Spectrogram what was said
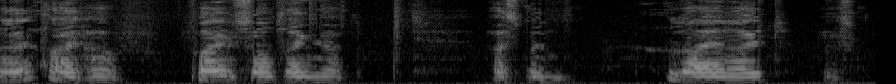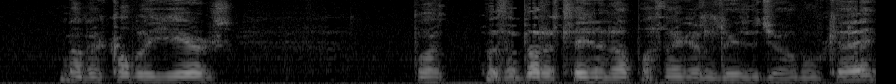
I, I have found something that has been lying out is maybe a couple of years but with a bit of cleaning up I think it'll do the job okay.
